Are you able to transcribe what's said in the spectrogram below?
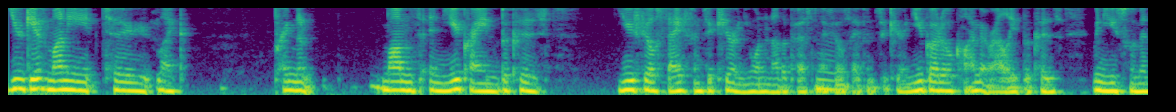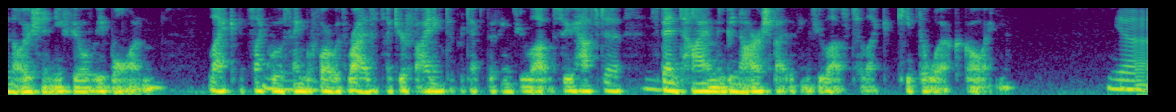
You give money to like pregnant mums in Ukraine because you feel safe and secure and you want another person mm. to feel mm. safe and secure. And you go to a climate rally because when you swim in the ocean, you feel reborn. Like it's like we were saying mm. before with RIISE, it's like you're fighting to protect the things you love. So you have to mm. spend time and be nourished by the things you love to like keep the work going. Yeah.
